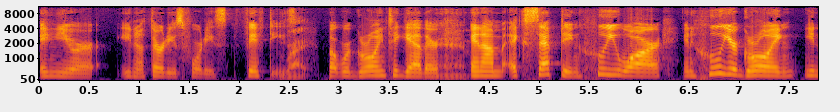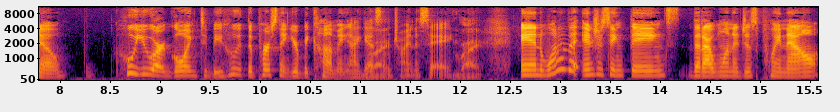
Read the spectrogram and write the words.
in your you know thirties, forties, fifties. Right. But we're growing together, Man. and I'm accepting who you are and who you're growing. You know. Who you are going to be, who the person that you're becoming, I guess Right. I'm trying to say. Right. And one of the interesting things that I want to just point out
